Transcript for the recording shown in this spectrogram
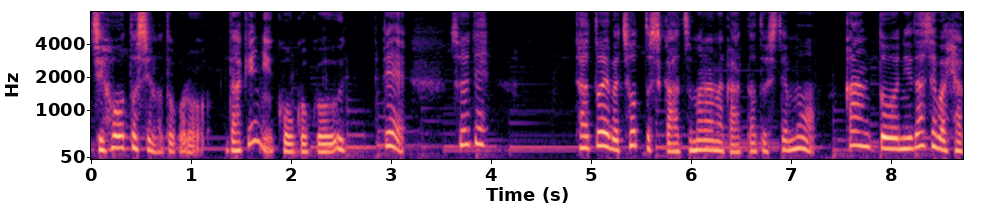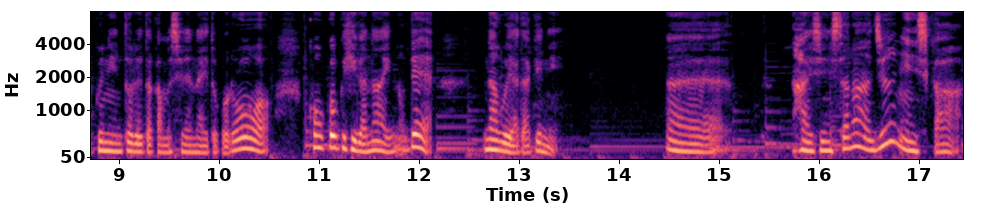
地方都市のところだけに広告を打って、それで、例えばちょっとしか集まらなかったとしても、関東に出せば100人取れたかもしれないところを、広告費がないので、名古屋だけに、えー、配信したら10人しか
